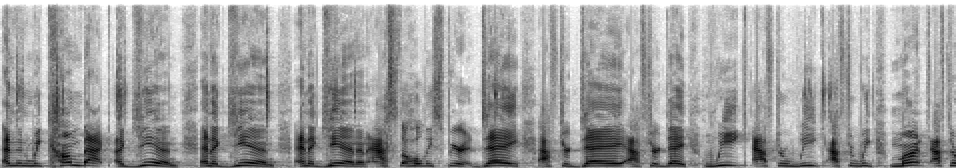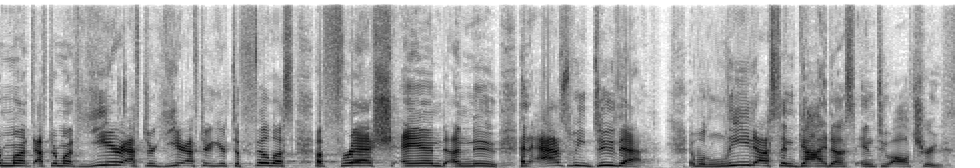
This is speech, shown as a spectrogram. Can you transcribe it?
And then we come back again and again and again and ask the Holy Spirit day after day after day, week after week after week, month after month after month, year after year after year to fill us afresh and anew. And as we do that, it will lead us and guide us into all truth.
